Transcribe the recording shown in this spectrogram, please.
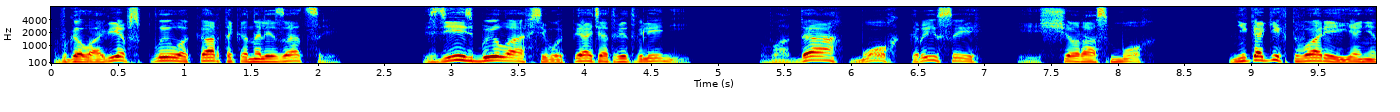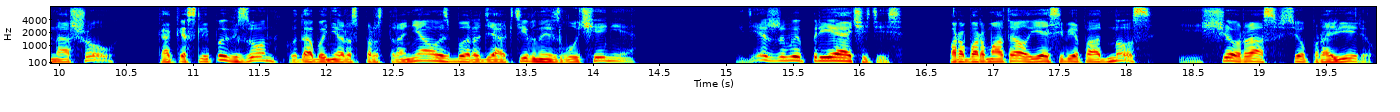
В голове всплыла карта канализации. Здесь было всего пять ответвлений. Вода, мох, крысы и еще раз мох. Никаких тварей я не нашел, как и слепых зон, куда бы не распространялось бы радиоактивное излучение. «Где же вы прячетесь?» — пробормотал я себе под нос и еще раз все проверил.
